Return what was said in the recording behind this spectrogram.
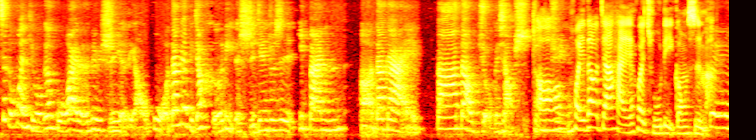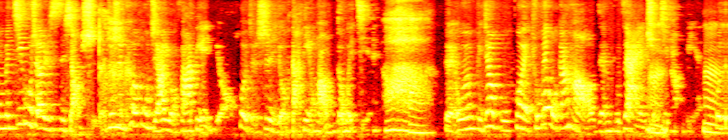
这个问题我跟国外的律师也聊过，大概比较合理的时间就是一般呃大概八到九个小时平均。哦，回到家还会处理公事吗？对，我们几乎是二十四小时的，就是客户只要有发电邮或者是有打电话，我们都会接。啊，对，我们比较不会，除非我刚好人不在手机旁边，嗯，或者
